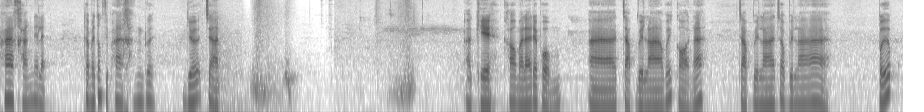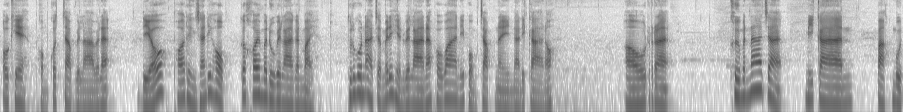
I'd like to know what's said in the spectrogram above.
15 ครั้งนี่แหละทำไมต้อง 15 ครั้งด้วย เยอะจัด โอเค เข้ามาแล้วเดี๋ยวผมจับเวลาไว้ก่อนนะ จับเวลาจับเวลาปุ๊บโอเค ผมกดจับเวลาไว้แล้ว เดี๋ยวพอถึงชั้นที่ 6 ก็ค่อยมาดูเวลากันใหม่ ทุกคนอาจจะไม่ได้เห็นเวลานะ เพราะว่าอันนี้ผมจับในนาฬิกาเนาะเอาละคือมันน่าจะมีการปักหมุด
